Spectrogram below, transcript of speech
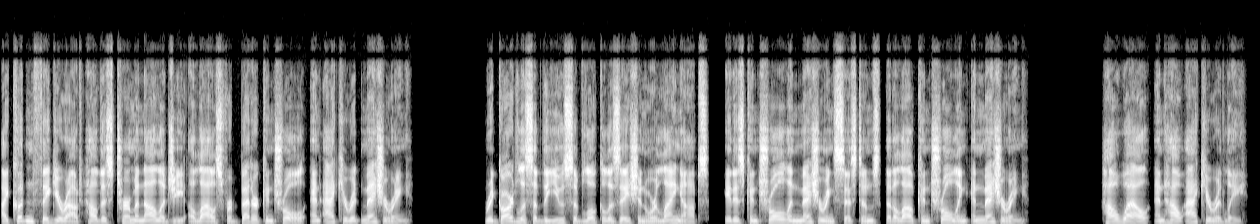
I couldn't figure out how this terminology allows for better control and accurate measuring. Regardless of the use of localization or LangOps, it is control and measuring systems that allow controlling and measuring. How well and how accurately?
